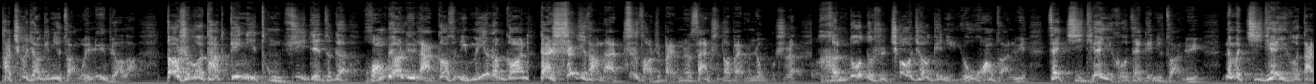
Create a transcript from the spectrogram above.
他悄悄给你转为绿标了。到时候他给你统计的这个。黄标率呢？告诉你没有那么高，但实际上呢，至少是百分之三十到百分之五十，很多都是悄悄给你由黄转绿，在几天以后再给你转绿。那么几天以后，大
